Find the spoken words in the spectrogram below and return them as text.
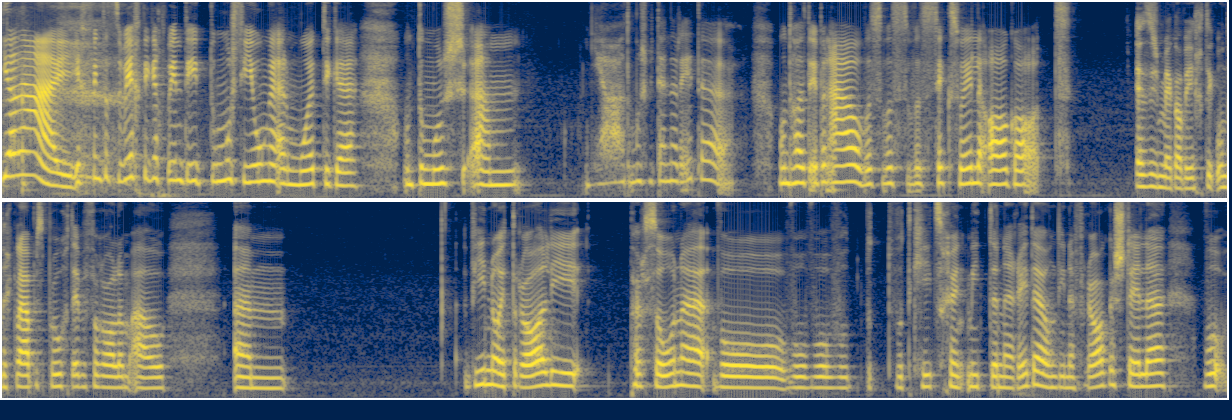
Ja, nein, ich finde das wichtig. Ich finde, du musst die Jungen ermutigen und du musst, ähm, ja, du musst mit denen reden. Und halt eben auch, was, was, was Sexuelle angeht. Es ist mega wichtig und ich glaube, es braucht eben vor allem auch ähm, wie neutrale Personen, wo, wo, wo, wo, wo die Kids können mit ihnen reden und ihnen Fragen stellen wo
